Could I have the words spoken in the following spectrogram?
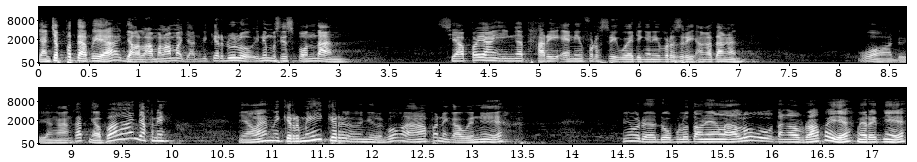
Yang cepet tapi ya, jangan lama-lama, jangan mikir dulu. Ini mesti spontan. Siapa yang ingat hari anniversary, wedding anniversary? Angkat tangan. Waduh, yang angkat nggak banyak nih. Yang lain mikir-mikir, gila gue apa nih kawinnya ya. Ini udah 20 tahun yang lalu, tanggal berapa ya meritnya ya?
